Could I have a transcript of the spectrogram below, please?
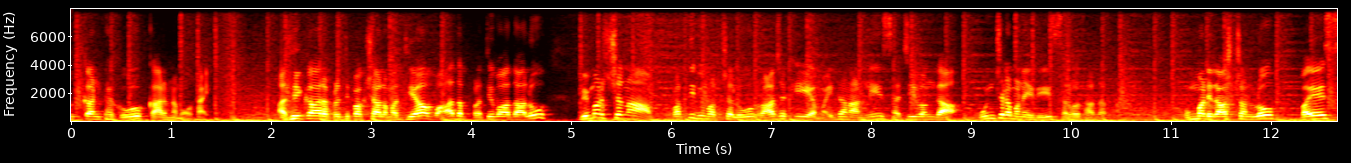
ఉత్కంఠకు కారణమవుతాయి. అధికార ప్రతిపక్షాల మధ్య వాద ప్రతివాదాలు విమర్శన ప్రతి విమర్శలు రాజకీయ మైదానాన్ని సజీవంగా ఉంచడం అనేది సర్వసాధారణం. ఉమ్మడి రాష్ట్రంలో వైఎస్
